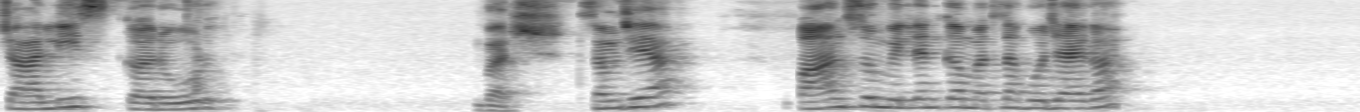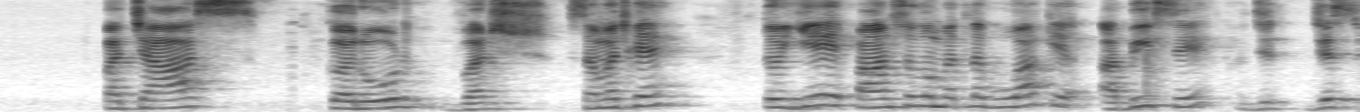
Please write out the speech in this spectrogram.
40 करोड़ वर्ष। समझे आप? 500 मिलियन का मतलब हो जाएगा 50 करोड़ वर्ष समझ गए? तो ये 500 का मतलब हुआ कि अभी से जिस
